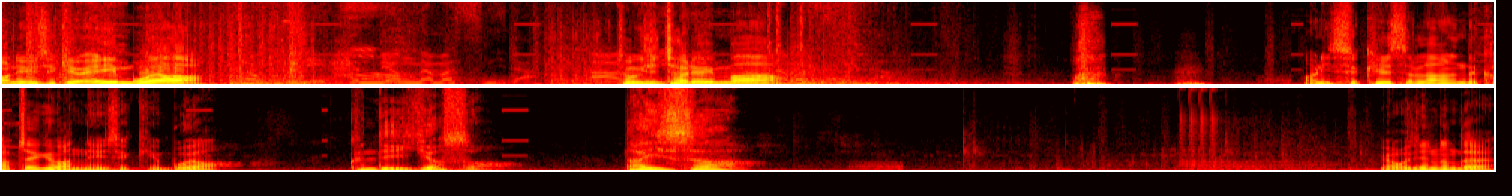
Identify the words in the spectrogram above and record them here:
아니 이 새끼 에임 뭐야? 적군이 한 명 남았습니다. 아군이 정신 차려, 임마. 한명 남았습니다. 아니 스킬 쓸라 하는데 갑자기 왔네 이 새끼 뭐야? 근데 이겼어. 나이스. 야 어디 있는데?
